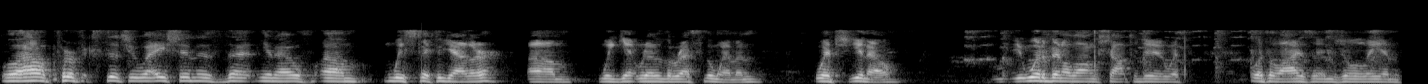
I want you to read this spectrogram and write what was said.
Well, perfect situation is that you know um, we stick together. Um, we get rid of the rest of the women, which you know it would have been a long shot to do with with Eliza and Julie, and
